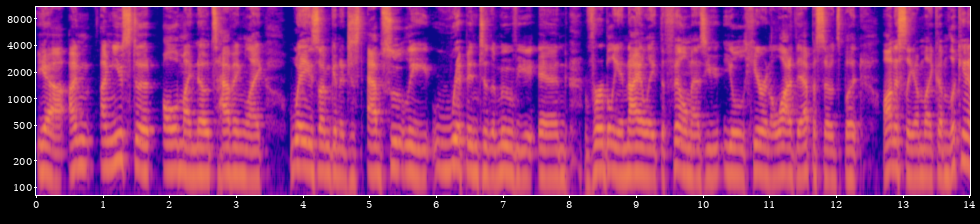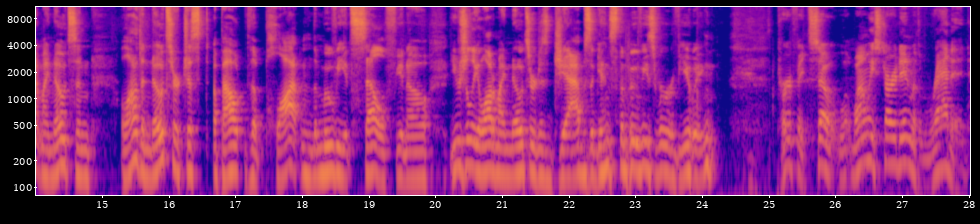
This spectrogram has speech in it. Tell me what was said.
Yeah, I'm I'm used to all of my notes having like ways I'm gonna just absolutely rip into the movie and verbally annihilate the film as you you'll hear in a lot of the episodes, but honestly I'm like I'm looking at my notes and a lot of the notes are just about the plot and the movie itself, you know. Usually a lot of my notes are just jabs against the movies we're reviewing. perfect so why don't we start in with rabid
